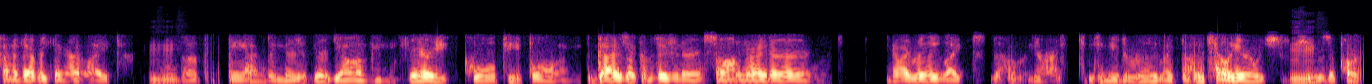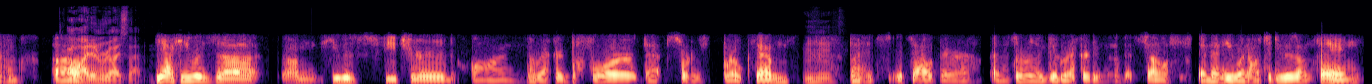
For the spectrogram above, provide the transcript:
kind of everything I like. Mhm. Up band, and they're they're young and very cool people. And the guy's like a visionary songwriter. And, you know, I really liked the, you know, I continued to really like the Hotelier, which he Mhm. was a part of. oh, Um, I didn't realize that. Yeah, he was. Uh, um, he was featured on the record before that sort of broke them. hmm but it's it's out there and it's a really good record in and of itself. And then he went off to do his own thing,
